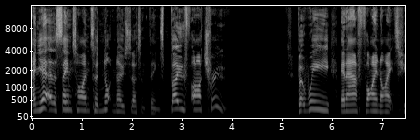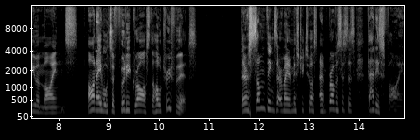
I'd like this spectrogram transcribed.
and yet at the same time to not know certain things. Both are true. But we, in our finite human minds, aren't able to fully grasp the whole truth of it. There are some things that remain a mystery to us, and brothers and sisters, that is fine.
